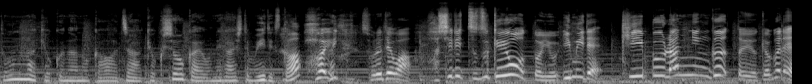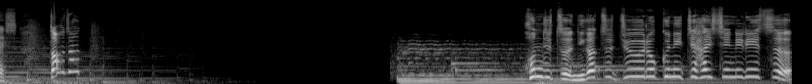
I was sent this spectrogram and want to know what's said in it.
どんな曲なのかはじゃあ曲紹介お願いしてもいいですか？はい、それでは走り続けようという意味で「キープランニング」という曲です。どうぞ。本日2月16日配信リリース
